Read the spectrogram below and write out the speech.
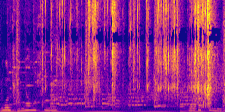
이건 정량으로 쓰는 쓴다.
